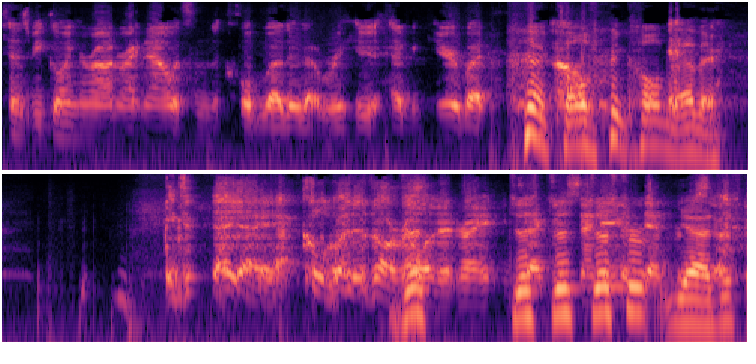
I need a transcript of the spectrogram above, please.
tends to be going around right now with some of the cold weather that we're here, having here. But cold, um, cold weather. Yeah, yeah, yeah. Cold weather's all just, relevant, right? Just, exactly. just, just, re- Denver, yeah. So. Just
